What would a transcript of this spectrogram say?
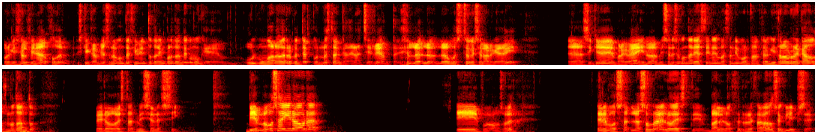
Porque es que al final, joder, es que cambias un acontecimiento tan importante como que Ulbum ahora de repente, pues no está en cadena chirriante. lo hemos hecho que se largue de aquí. Eh, así que, para que veáis, ¿no? Las misiones secundarias tienen bastante importancia. Quizá los recados no tanto, pero estas misiones sí. Bien, vamos a ir ahora... Eh, pues vamos a ver. Tenemos la sombra en el oeste, vale, los rezagados eclipse.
